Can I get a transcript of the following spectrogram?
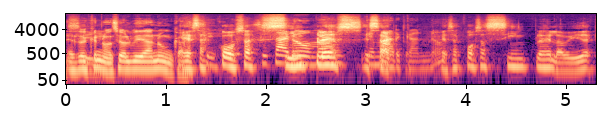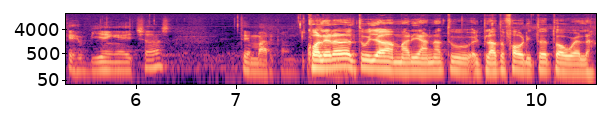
Eso es que no se olvida nunca. Esas Sí, cosas esos simples, que exacto, marcan, ¿no? esas cosas simples de la vida que es bien hechas, te marcan. ¿Cuál era la tuya, Mariana, tu, el plato favorito de tu abuela?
